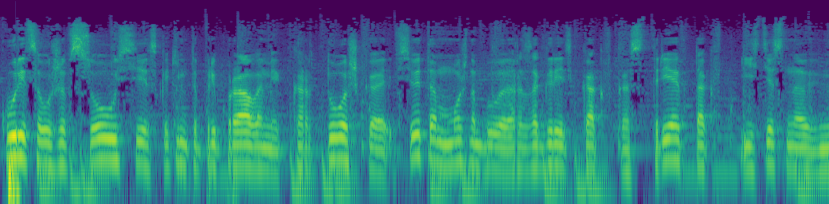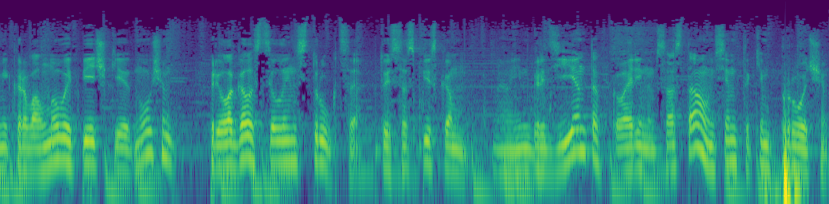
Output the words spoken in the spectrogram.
курица уже в соусе с какими-то приправами, картошка. Все это можно было разогреть как в костре, так, естественно, в микроволновой печке. Ну, в общем, прилагалась целая инструкция, то есть со списком э, ингредиентов, калорийным составом и всем таким прочим.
